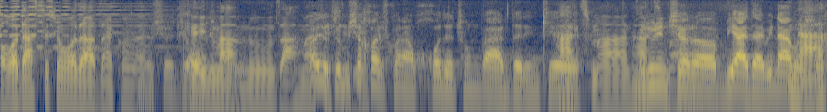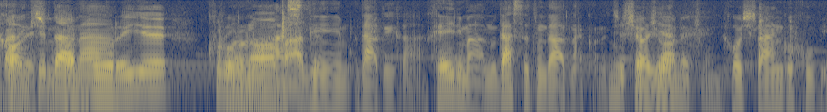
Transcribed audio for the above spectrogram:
آقا دست شما درد نکنه. خیلی. ممنون زحمت دکتر کشیدید. میشه خواهش کنم خودتون بردارین که حتما می‌دونین چرا بی ادبی نباشه نه، خواهش در. دوره کرونا بله. هستیم دقیقا. خیلی ممنون. دستتون درد نکنه. چه جانتون. خوش رنگ و خوبی.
